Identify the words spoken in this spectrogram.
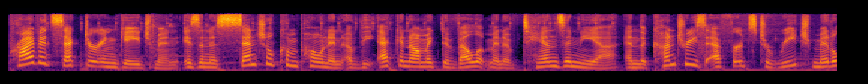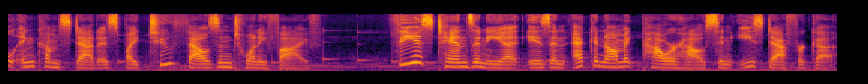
Private sector engagement is an essential component of the economic development of Tanzania and the country's efforts to reach middle income status by 2025. Theus Tanzania is an economic powerhouse in East Africa.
